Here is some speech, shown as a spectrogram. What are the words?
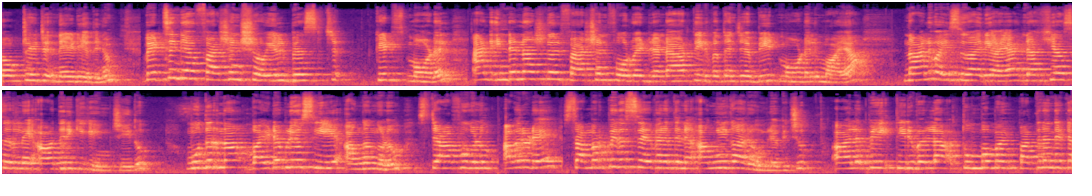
doctorate നേടിയതിനും വെറ്റ്സ് ഇന്ത്യ ഫാഷൻ ഷോയിൽ best kids model and international fashion forward രണ്ടായിരത്തി ഇരുപത്തിയഞ്ച് ബീറ്റ് മോഡലുമായ നാല് വയസ്സുകാരിയായ നഹ്യ സിറിനെ ആദരിക്കുകയും ചെയ്തു. മുതിർന്ന വൈ ഡബ്ല്യു സി എ അംഗങ്ങളും സ്റ്റാഫുകളും അവരുടെ സമർപ്പിത സേവനത്തിന് അംഗീകാരവും ലഭിച്ചു. ആലപ്പി തിരുവല്ല തുമ്പമൺ പത്തനംതിട്ട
